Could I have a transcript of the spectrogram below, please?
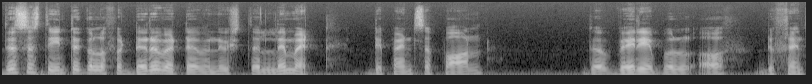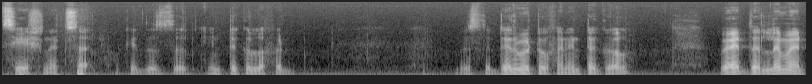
This is the integral of a derivative in which the limit depends upon the variable of differentiation itself. Okay, this is the integral of a this is the derivative of an integral, where the limit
